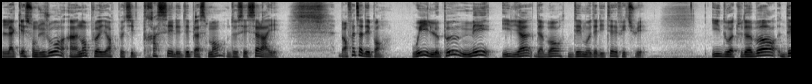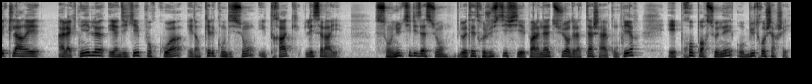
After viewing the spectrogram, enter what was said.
La question du jour, un employeur peut-il tracer les déplacements de ses salariés? Ben, En fait, ça dépend. Oui, il le peut, mais il y a d'abord des modalités à effectuer. Il doit tout d'abord déclarer à la CNIL et indiquer pourquoi et dans quelles conditions il traque les salariés. Son utilisation doit être justifiée par la nature de la tâche à accomplir et proportionnée au but recherché.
